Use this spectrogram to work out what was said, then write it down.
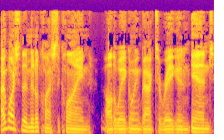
I watched the middle class decline all the way going back to Reagan and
